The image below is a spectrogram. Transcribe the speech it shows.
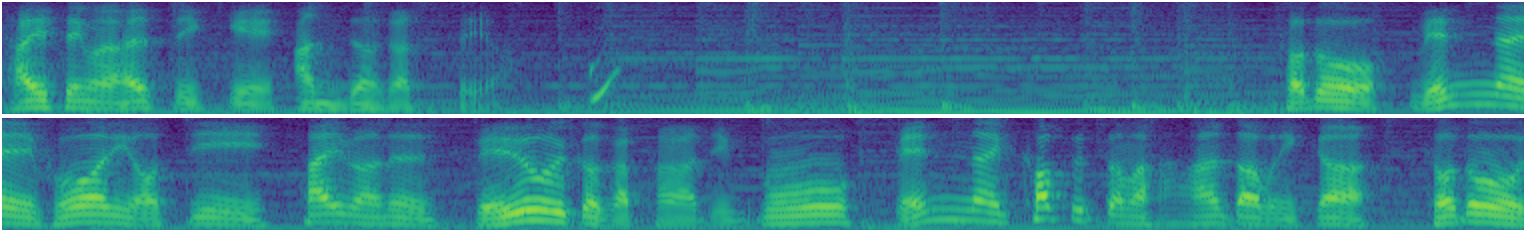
자립생활 할 수 있게 안들어가 주세요. 저도 맨날 부모님 없이 살면은 외로울 것 같아가지고 맨날 컴퓨터만 하다 보니까 저도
